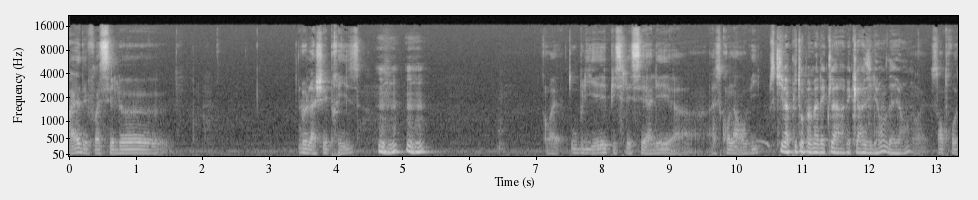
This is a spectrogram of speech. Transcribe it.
Ouais, des fois c'est le. le lâcher prise. Mhm, mhm. Ouais, oublier, et puis se laisser aller à, à ce qu'on a envie. Ce qui va plutôt pas mal avec la, avec la résilience d'ailleurs. hein. Ouais, sans, trop,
